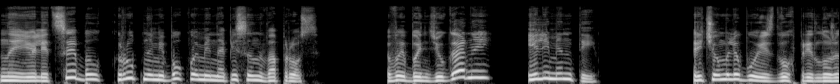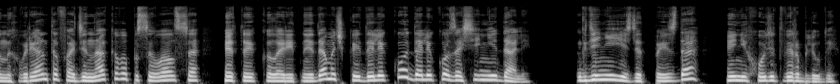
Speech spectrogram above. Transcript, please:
На ее лице был крупными буквами написан вопрос. «Вы бандюганы или менты?» Причем любой из двух предложенных вариантов одинаково посылался этой колоритной дамочкой далеко-далеко за синие дали, где не ездят поезда и не ходят верблюды.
